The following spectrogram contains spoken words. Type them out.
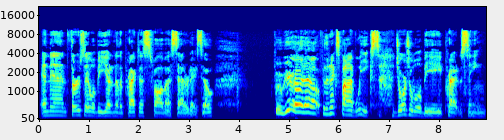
and then Thursday will be yet another practice, followed by Saturday. So from here on out, for the next five weeks, Georgia will be practicing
